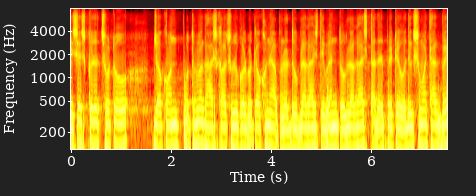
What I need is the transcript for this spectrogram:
বিশেষ করে ছোট যখন প্রথমে ঘাস খাওয়া শুরু করবে তখনই আপনারা দুবলা ঘাস দিবেন। দুবলা ঘাস তাদের পেটে অধিক সময় থাকবে।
